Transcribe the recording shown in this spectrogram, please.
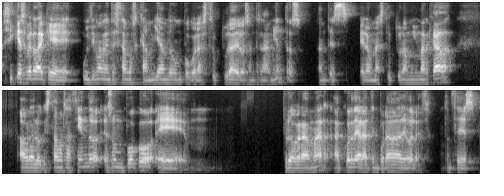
sí que es verdad que últimamente estamos cambiando un poco la estructura de los entrenamientos. Antes era una estructura muy marcada. Ahora lo que estamos haciendo es un poco em, programar acorde a la temporada de olas. Entonces,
